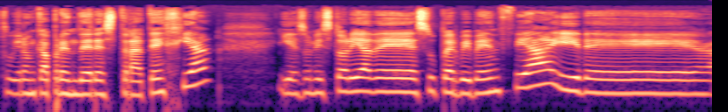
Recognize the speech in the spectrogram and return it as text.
tuvieron que aprender estrategia y es una historia de supervivencia y de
